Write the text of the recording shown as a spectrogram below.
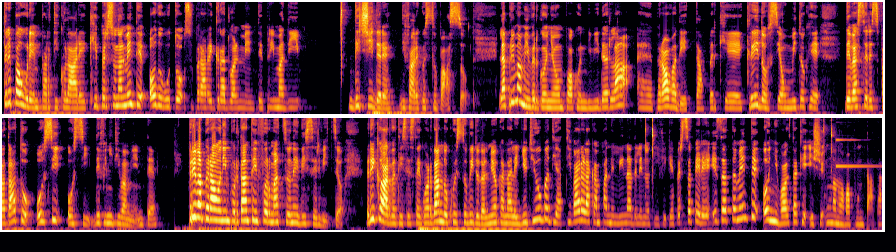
tre paure in particolare che personalmente ho dovuto superare gradualmente prima di decidere di fare questo passo. La prima mi vergogno un po' a condividerla, eh, però va detta perché credo sia un mito che deve essere sfatato o sì o sì, definitivamente. Prima però un'importante informazione di servizio. Ricordati se stai guardando questo video dal mio canale YouTube di attivare la campanellina delle notifiche per sapere esattamente ogni volta che esce una nuova puntata.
